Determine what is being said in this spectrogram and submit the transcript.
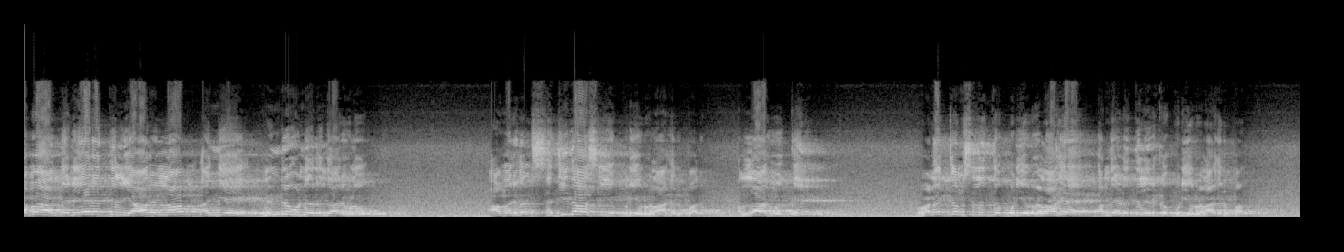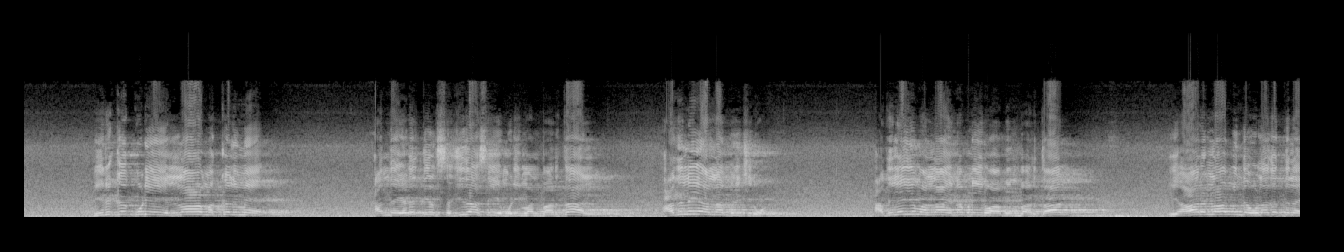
அப்போ அந்த நேரத்தில் யாரெல்லாம் அங்கே நின்று கொண்டு இருந்தார்களோ அவர்கள் சஜிதா செய்யக்கூடியவர்களாக இருப்பார்கள். அல்லாஹுவுக்கு வணக்கம் செலுத்தக்கூடியவர்களாக அந்த இடத்தில் இருக்கக்கூடியவர்களாக இருப்பாங்க. இருக்கக்கூடிய எல்லா மக்களுமே அந்த இடத்தில் சஜிதா செய்ய முடியுமான்னு பார்த்தால் அதுலேயும் அல்லாஹ் பிரிச்சிருவான். அதுலேயும் அல்லாஹ் என்ன பண்ணிடுவான் அப்படின்னு பார்த்தால் யாரெல்லாம் இந்த உலகத்தில்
